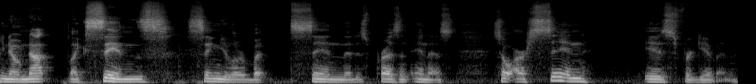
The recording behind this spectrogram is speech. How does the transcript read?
You know not like sins singular but sin that is present in us. So our sin is forgiven.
